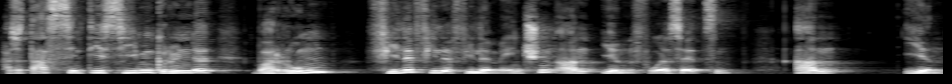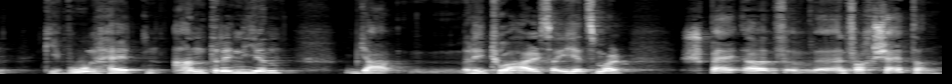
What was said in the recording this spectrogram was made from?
also das sind die sieben Gründe, warum viele, viele, viele Menschen an ihren Vorsätzen, an ihren Gewohnheiten antrainieren, ja, Ritual, sage ich jetzt mal, einfach scheitern.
